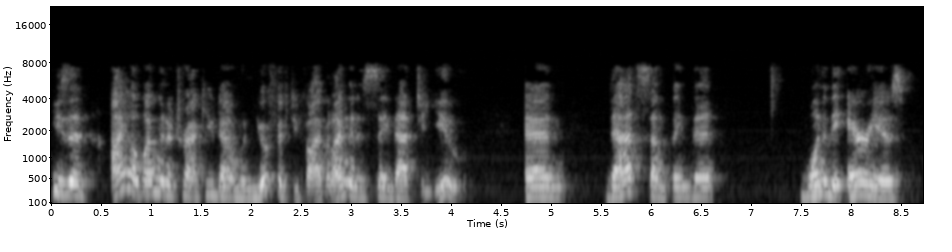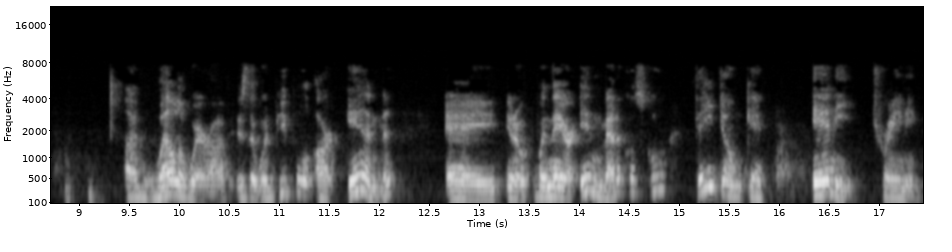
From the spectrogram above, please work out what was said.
He said, "I hope I'm going to track you down when you're 55, and I'm going to say that to you." And that's something that one of the areas I'm well aware of is that when people are in a, you know, when they are in medical school, they don't get any training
